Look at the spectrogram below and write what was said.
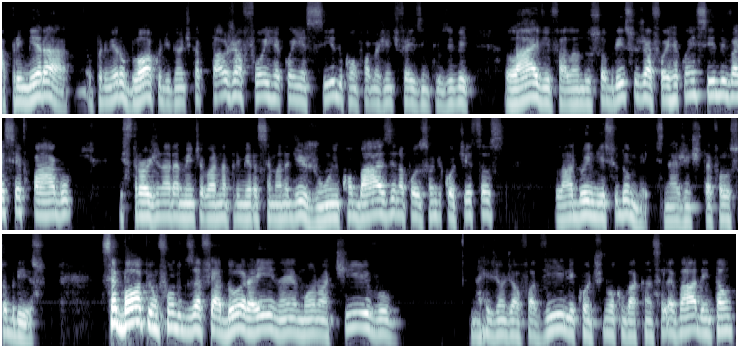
a primeira, o primeiro bloco de ganho de capital já foi reconhecido, conforme a gente fez, inclusive, live falando sobre isso, já foi reconhecido e vai ser pago extraordinariamente agora na primeira semana de junho, com base na posição de cotistas lá do início do mês. Né? A gente até falou sobre isso. Cebop, um fundo desafiador aí, né? monoativo, na região de Alphaville, continua com vacância elevada, então,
